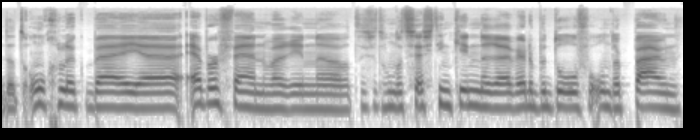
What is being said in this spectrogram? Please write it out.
dat ongeluk bij Aberfan, waarin wat is het, 116 kinderen werden bedolven onder puin.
